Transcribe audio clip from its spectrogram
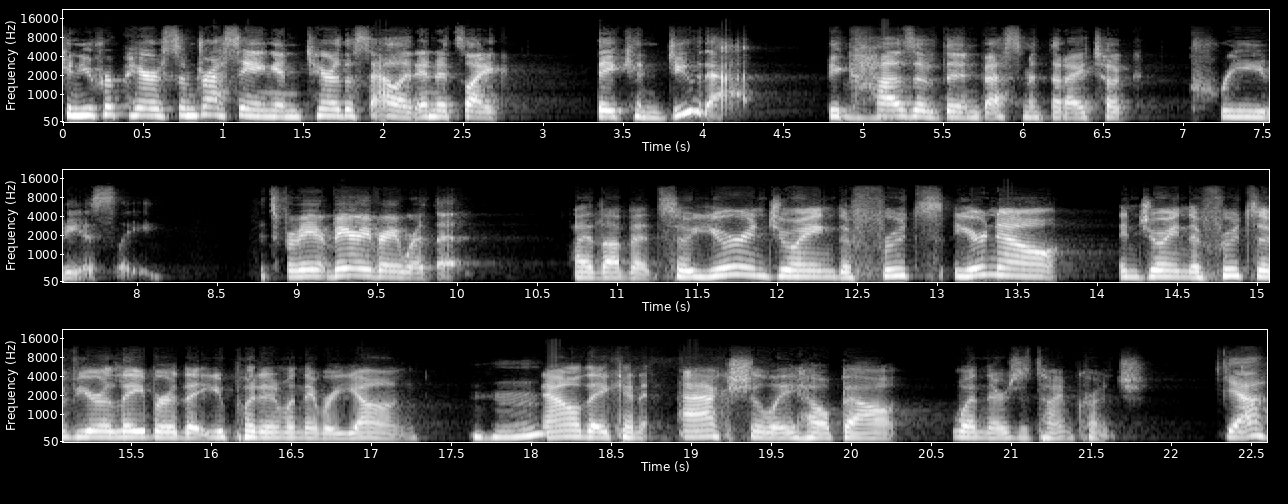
Can you prepare some dressing and tear the salad? And it's like they can do that because of the investment that I took previously. It's very, very, very worth it. I love it. So you're enjoying the fruits, you're now enjoying the fruits of your labor that you put in when they were young. Mhm. Now they can actually help out when there's a time crunch. Yeah,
